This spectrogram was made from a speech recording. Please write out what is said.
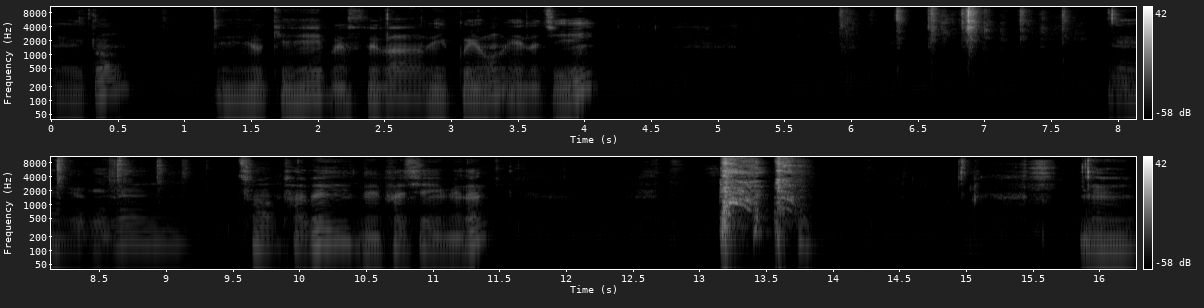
네, 여기도 네, 이렇게 벌스가 네, 있고요. 에너지 네, 여기는 2,800, 네, 80이면은 네,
